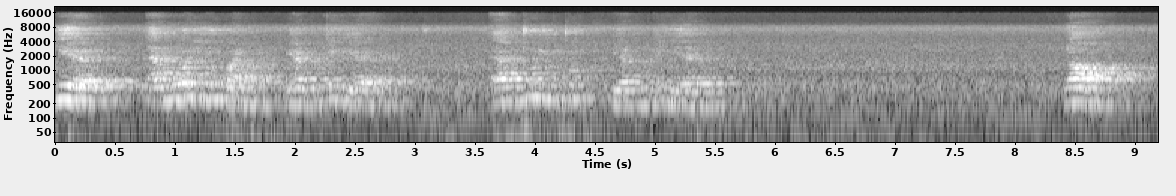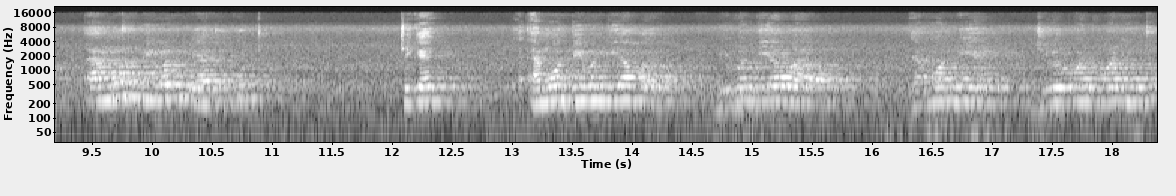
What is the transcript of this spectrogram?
here m1 u1 we are putting here. M2 u2 we are putting here now M one B one we have to ठीक है? एम वन बी वन दिया हुआ है बी वन दिया हुआ है एम वन भी है ज़ीरो पॉइंट वन इंटू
